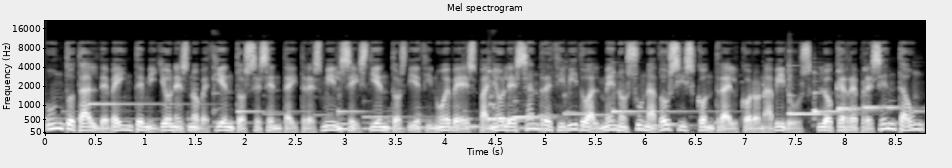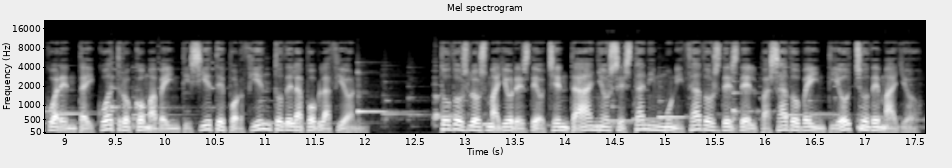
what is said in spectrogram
Un total de 20.963.619 españoles han recibido al menos una dosis contra el coronavirus, lo que representa un 44,27% de la población. Todos los mayores de 80 años están inmunizados desde el pasado 28 de mayo.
